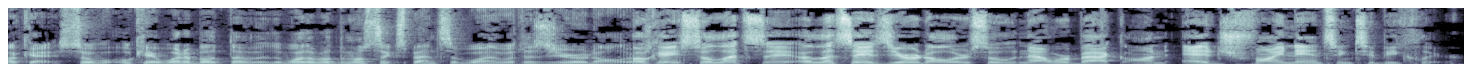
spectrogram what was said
Okay. So okay, what about the what about the most expensive one with a zero dollars? Okay, so let's say uh, let's say it's zero dollars. So now we're back on Edge financing to be clear.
